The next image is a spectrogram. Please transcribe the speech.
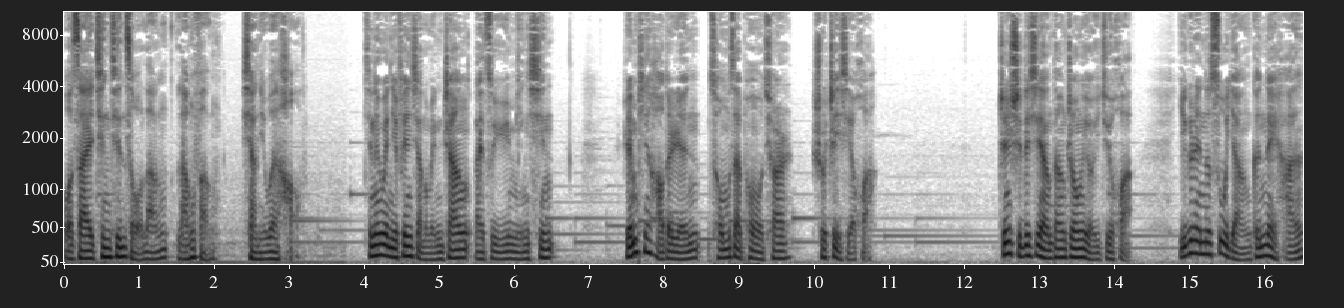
我在京津走廊廊坊向你问好。今天为你分享的文章来自于明心。人品好的人从不在朋友圈说这些话。真实的信仰当中有一句话：一个人的素养跟内涵，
